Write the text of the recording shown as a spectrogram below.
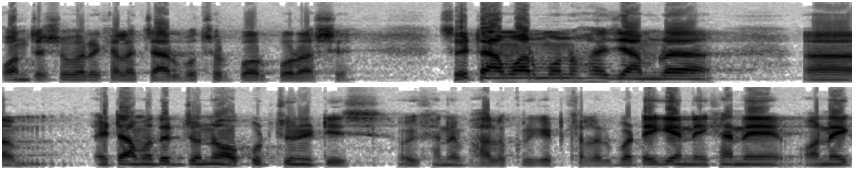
পঞ্চাশ ওভারের খেলা চার বছর পর পর আসে। সো এটা আমার মনে হয় যে আমরা আম, এটা আমাদের জন্য অপরচুনিটিস ওইখানে ভালো ক্রিকেট খেলার। বাট এগেন এখানে অনেক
